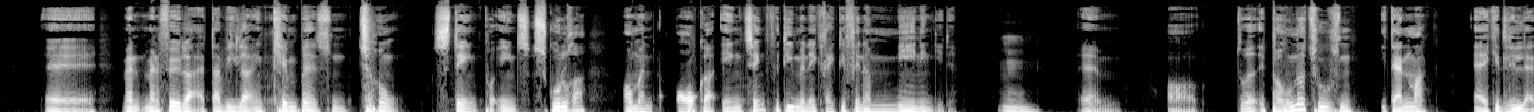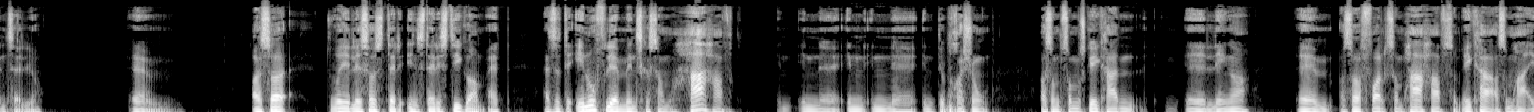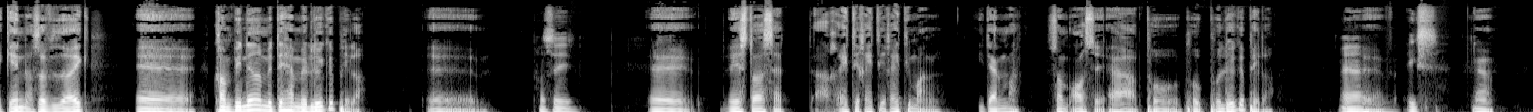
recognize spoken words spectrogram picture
Øh, man, man føler, at der hviler en kæmpe sådan, tung sten på ens skuldre, og man orker ingenting, fordi man ikke rigtig finder mening i det. Mm. Øhm, og du ved, et par hundredtusind i Danmark er ikke et lille antal jo. Øhm, og så, du ved, jeg læser også en statistik om, at altså, det er endnu flere mennesker, som har haft en, en, øh, en, en, øh, en depression, og som, som måske ikke har den øh, længere. Øhm, og så er folk, som har haft, som ikke har, og som har igen, og så videre, ikke? Øh, kombineret med det her med lykkepiller. Øh, Præcis. øh, læste også, at der er rigtig, rigtig, rigtig mange i Danmark, som også er på, på, på lykkepiller. Ja. Øh, Eks- Ja.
